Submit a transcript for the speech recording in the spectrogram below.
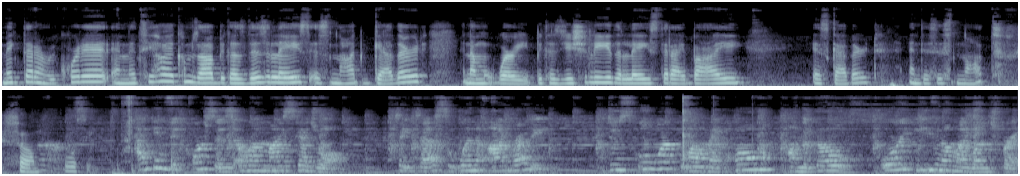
make that and record it and let's see how it comes out because this lace is not gathered and I'm worried because usually the lace that I buy is gathered and this is not so we'll see. I can fit courses around my schedule. Take tests when I'm ready. Do schoolwork while I'm at home on the go or even on my lunch break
